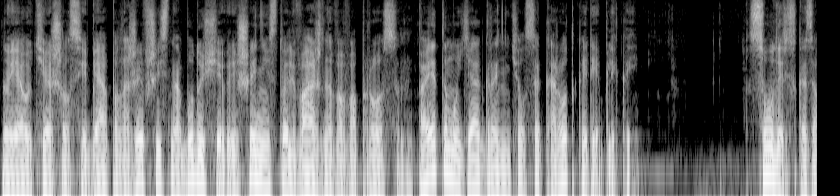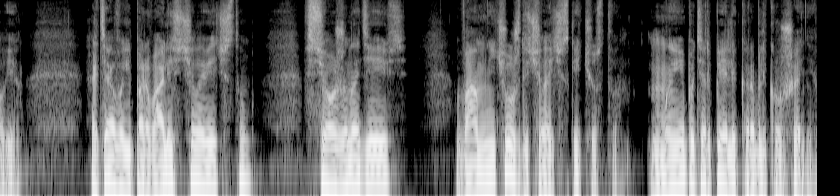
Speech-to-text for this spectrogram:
Но я утешил себя, положившись на будущее в решении столь важного вопроса, поэтому я ограничился короткой репликой. «Сударь», — сказал я, — «хотя вы и порвались с человечеством, все же, надеюсь, вам не чужды человеческие чувства. Мы потерпели кораблекрушение.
